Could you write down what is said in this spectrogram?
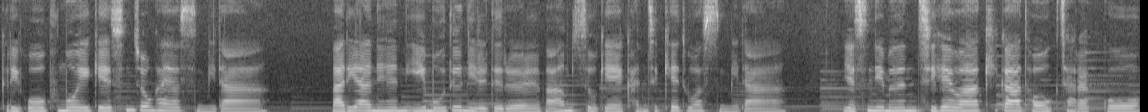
그리고 부모에게 순종하였습니다. 마리아는 이 모든 일들을 마음속에 간직해 두었습니다. 예수님은 지혜와 키가 더욱 자랐고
